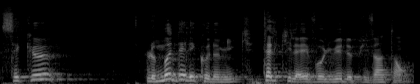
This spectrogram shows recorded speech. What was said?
c'est que le modèle économique, tel qu'il a évolué depuis 20 ans,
